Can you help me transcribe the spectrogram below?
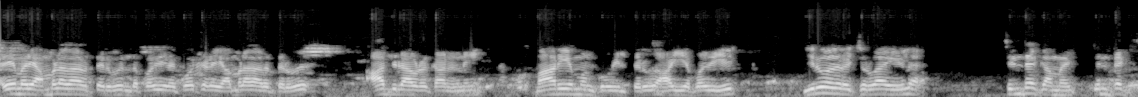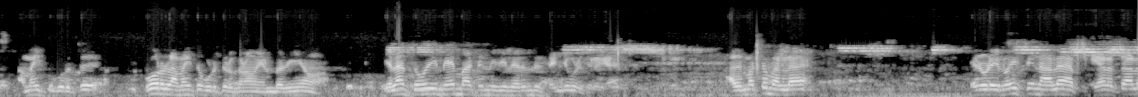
அதே மாதிரி அம்பலகார தெருவு இந்த பகுதியில் கோச்சடை அம்பலகார தெருவு ஆதிராவிடர் காலனி மாரியம்மன் கோவில் தெருவு ஆகிய பகுதியில் இருபது லட்சம் ரூபாயில் சின்டெக் அமை சின்டெக்ஸ் அமைத்து கொடுத்து போரில் அமைத்து கொடுத்துருக்கணும் என்பதையும் எல்லாம் தொகுதி மேம்பாட்டு நிதியிலிருந்து செஞ்சு கொடுத்துருக்கேன். அது மட்டுமல்ல என்னுடைய முயற்சினால் ஏறத்தாழ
